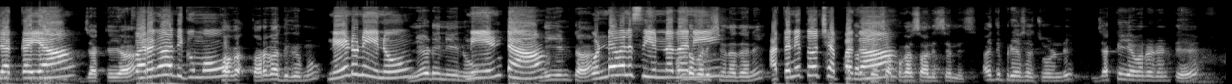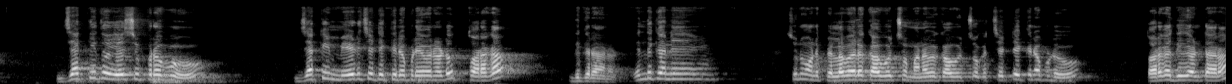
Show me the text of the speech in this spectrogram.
జక్కయ్య జక్కయ్య త్వరగా దిగుము త్వరగా- దిగుము నేడు నేను నేడు నేను నీ ఇంట నీ ఇంట ఉండవలసి ఉన్నదని అతనితో చెప్పగా చెప్పగా సాలిసిన అయితే ప్రియసలు చూడండి జక్కి ఏమన్నాడంటే జక్కితో యేసు ప్రభు జక్కి మేడి చెట్టు ఎక్కినప్పుడు ఏమన్నాడు? త్వరగా దిగిరా అన్నాడు. ఎందుకని? చూడు మన పిల్లవాళ్ళు కావచ్చు మనవి కావచ్చు ఒక చెట్టు ఎక్కినప్పుడు త్వరగా దిగి అంటారా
